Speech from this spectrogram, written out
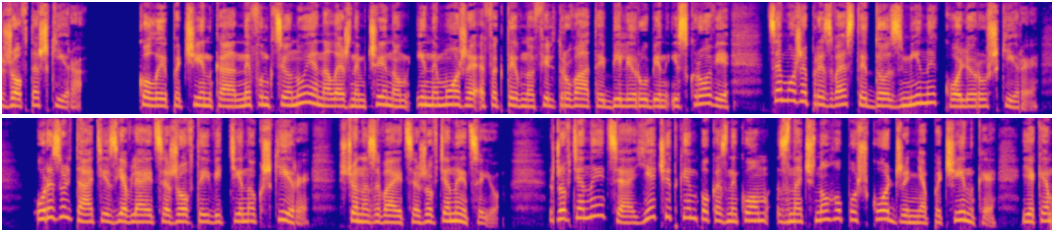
жовта шкіра. Коли печінка не функціонує належним чином і не може ефективно фільтрувати білірубін із крові, це може призвести до зміни кольору шкіри. У результаті з'являється жовтий відтінок шкіри, що називається жовтяницею. Жовтяниця є чітким показником значного пошкодження печінки, яке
